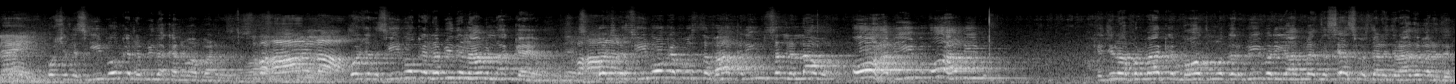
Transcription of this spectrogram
नहीं ਕੁਛ ਨਸੀਬ ਹੋ ਕਿ ਨਬੀ ਦਾ ਕਲਮਾ ਪੜ੍ਹ ਲਓ सुभान अल्लाह कुछ नसीब हो के नबी के नाम लग गए हो कुछ नसीब हो के मुस्तफ़ा करीम सल्लल्लाहु ओ हबीब ओ हबीब। कि जिन्हें फरमाया कि मौत मुगर भी बड़ी याद में दस उस जनाजे वाले दिन।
